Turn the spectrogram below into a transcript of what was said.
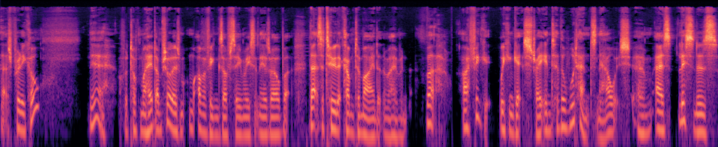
that's pretty cool yeah, off the top of my head. I'm sure there's other things I've seen recently as well, but that's the two that come to mind at the moment. But I think we can get straight into the wood ants now, which, um, as listeners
